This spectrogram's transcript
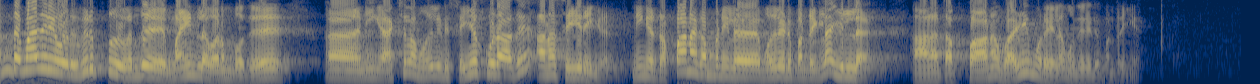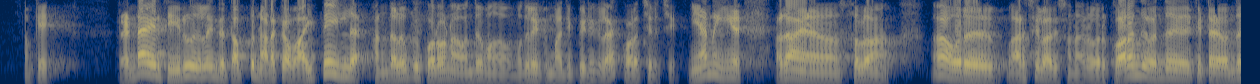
அந்த மாதிரி ஒரு விருப்பு வந்து மைண்ட்ல வரும்போது நீங்கள் ஆக்சுவலாக முதலீடு செய்யக்கூடாது ஆனால் செய்கிறீங்க நீங்கள் தப்பான கம்பெனியில் முதலீடு பண்ணுறீங்களா இல்லை. ஆனால் தப்பான வழிமுறையில் முதலீடு பண்ணுறீங்க ஓகே ரெண்டாயிரத்தி இருபதில் இந்த தப்பு நடக்க வாய்ப்பே இல்லை. அந்த அளவுக்கு கொரோனா வந்து முதலீட்டு மதிப்பீடுகளை குறைச்சிருச்சு. ஏன்னா நீங்கள் அதான் சொல்லுவான். ஒரு அரசியல்வாதி சொன்னார். ஒரு குரங்கு வந்து கிட்ட வந்து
